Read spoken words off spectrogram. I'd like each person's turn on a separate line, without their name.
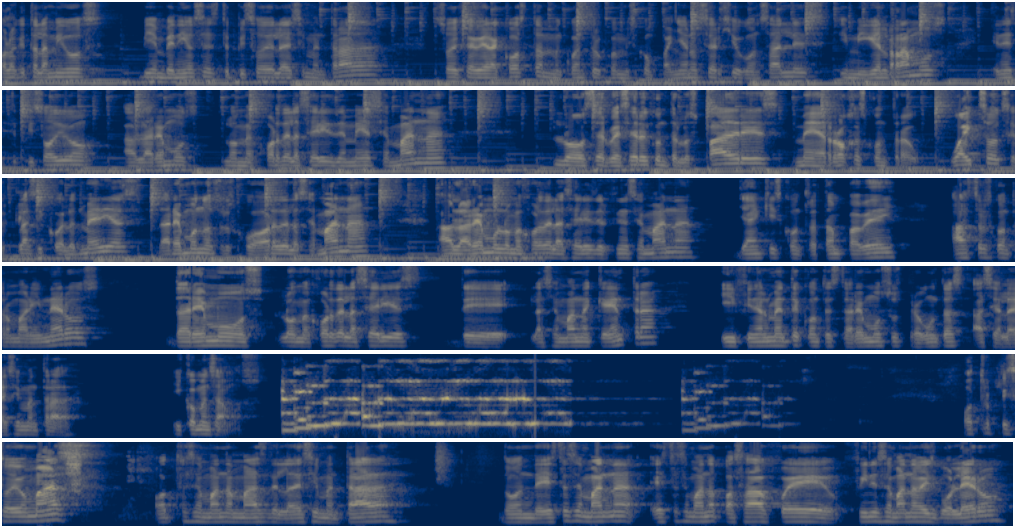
Hola, ¿qué tal amigos? Bienvenidos a este episodio de la décima entrada. Soy Javier Acosta, me encuentro con mis compañeros Sergio González y Miguel Ramos. En este episodio hablaremos lo mejor de las series de media semana, los cerveceros contra los padres, medias rojas contra White Sox, el clásico de las medias. Daremos nuestros jugadores de la semana, hablaremos lo mejor de las series del fin de semana, Yankees contra Tampa Bay, Astros contra Marineros. Daremos lo mejor de las series de la semana que entra y finalmente contestaremos sus preguntas hacia la décima entrada. Y comenzamos. Otro episodio más, otra semana más de la décima entrada, donde esta semana, esta semana pasada fue fin de semana beisbolero.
